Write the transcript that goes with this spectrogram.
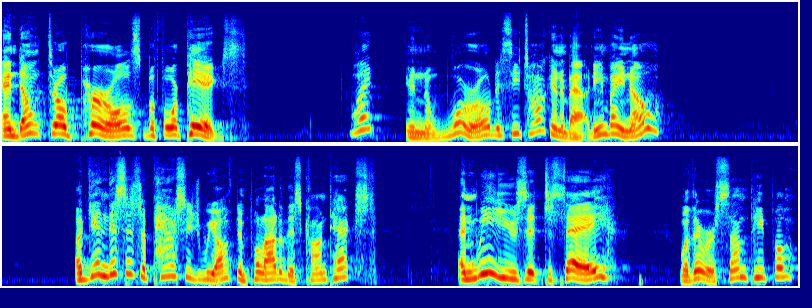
and don't throw pearls before pigs. What in the world is he talking about? Anybody know? Again, this is a passage we often pull out of this context, and we use it to say, well, there are some people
